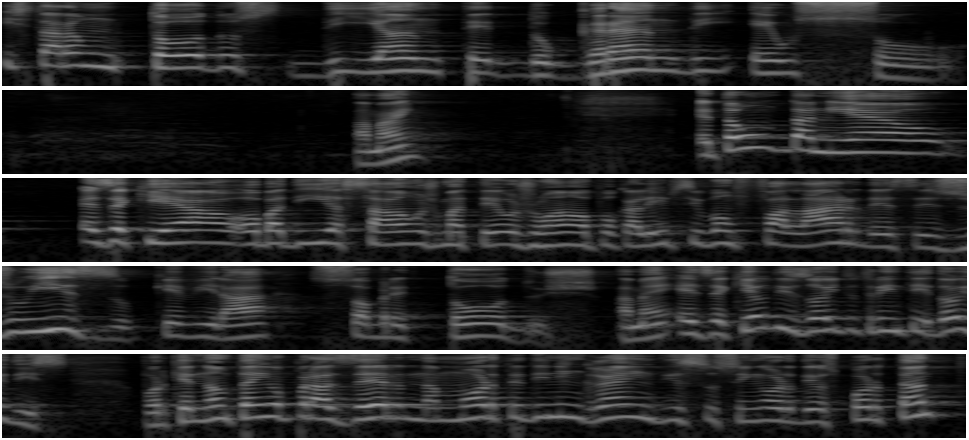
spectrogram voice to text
estarão todos diante do grande eu sou. Amém? Então, Daniel, Ezequiel, Obadias, Salmos, Mateus, João, Apocalipse vão falar desse juízo que virá sobre todos. Amém? Ezequiel 18, 32 diz: Porque não tenho prazer na morte de ninguém, disse o Senhor Deus, portanto,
